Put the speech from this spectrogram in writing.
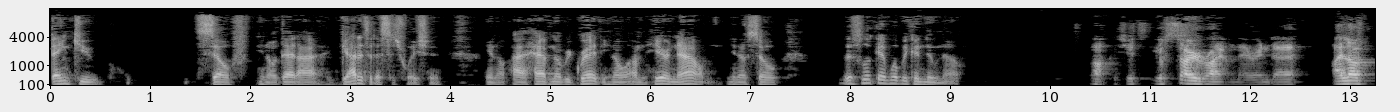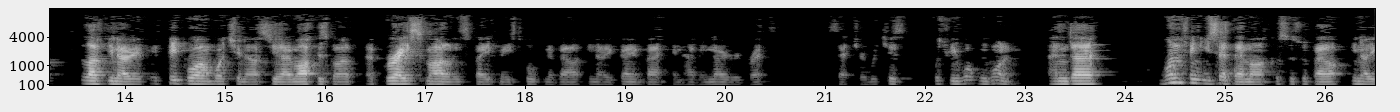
thank you, self, you know, that I got into that situation you know, I have no regret. You know, I'm here now. You know, so let's look at what we can do now. Marcus, you're, you're so right on there, and uh, I love love you know if, if, people aren't watching us, you know, Marcus got a, a, great smile on his face when he's talking about you know going back and having no regrets, etc. Which is which we what we want. And uh, one thing you said there, Marcus, was about you know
